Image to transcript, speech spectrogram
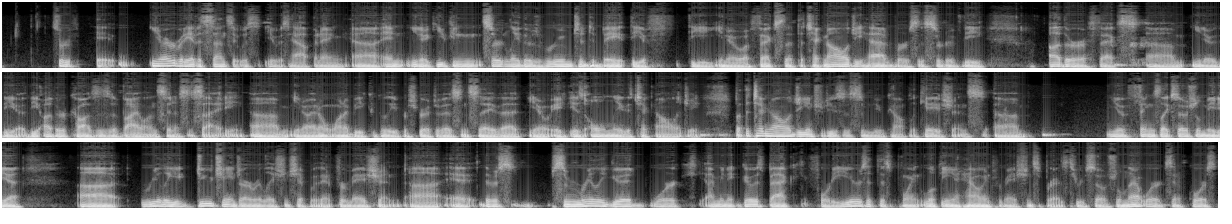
sort of, it, you know, everybody had a sense it was, it was happening. Uh, and, you know, you can certainly, there's room to debate the, the, you know, effects that the technology had versus sort of the, other effects, um, you know, the the other causes of violence in a society. Um, you know, I don't want to be completely prescriptivist and say that you know it is only the technology, but the technology introduces some new complications. Um, you know, things like social media uh, really do change our relationship with information. Uh, it, eh, there's some really good work. I mean, it goes back 40 years at this point, looking at how information spreads through social networks, and of course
